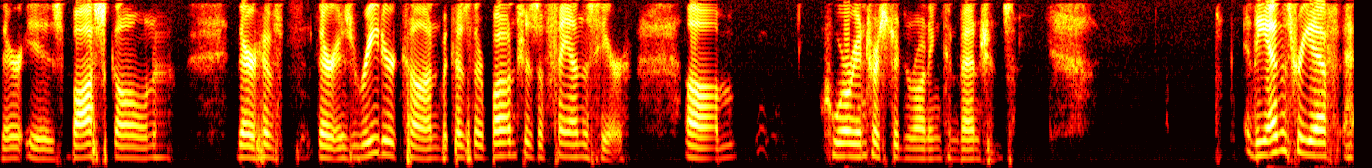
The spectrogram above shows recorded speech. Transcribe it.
there is Boscone, there have there is ReaderCon because there are bunches of fans here um, who are interested in running conventions. The N3F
